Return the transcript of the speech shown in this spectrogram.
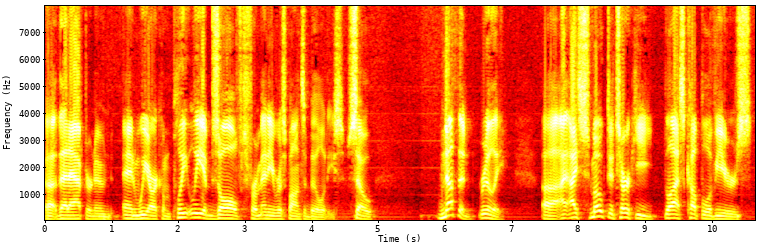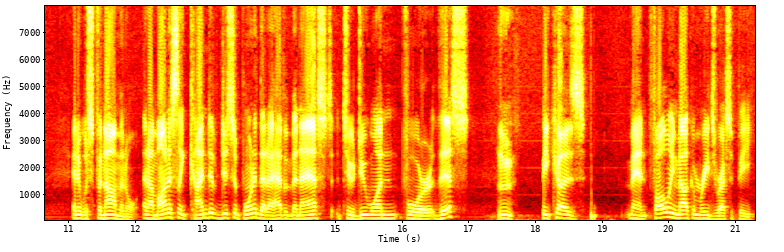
uh, that afternoon. And we are completely absolved from any responsibilities. So nothing really. Uh, I, I smoked a turkey the last couple of years, and it was phenomenal. And I'm honestly kind of disappointed that I haven't been asked to do one for this, because, man, following Malcolm Reed's recipe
